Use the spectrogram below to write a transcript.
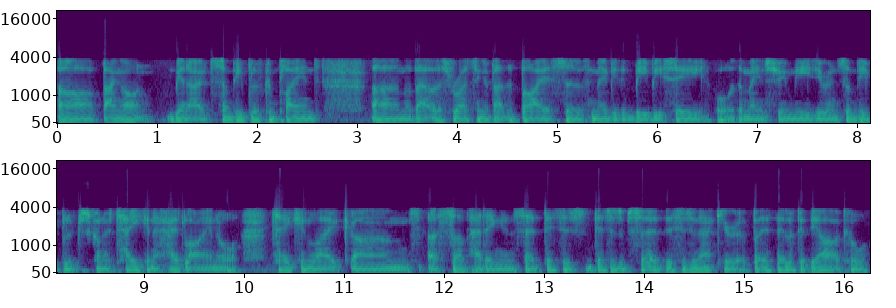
are bang on. You know, some people have complained um, about us writing about the bias of maybe the BBC or the mainstream media, and some people have just kind of taken a headline or taken like um, a subheading and said this is this is absurd, this is inaccurate. But if they look at the article,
